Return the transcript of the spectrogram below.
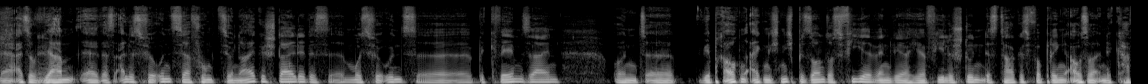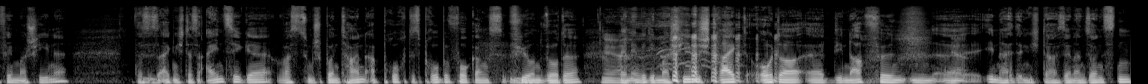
Ja, also wir haben äh, das alles für uns sehr funktional gestaltet. Das äh, muss für uns äh, bequem sein. Und äh, wir brauchen eigentlich nicht besonders viel, wenn wir hier viele Stunden des Tages verbringen, außer eine Kaffeemaschine. Das ist eigentlich das Einzige, was zum Spontanabbruch des Probevorgangs führen würde, Ja. wenn entweder die Maschine streikt oder äh, die nachfüllenden äh, Inhalte nicht da sind. Ansonsten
